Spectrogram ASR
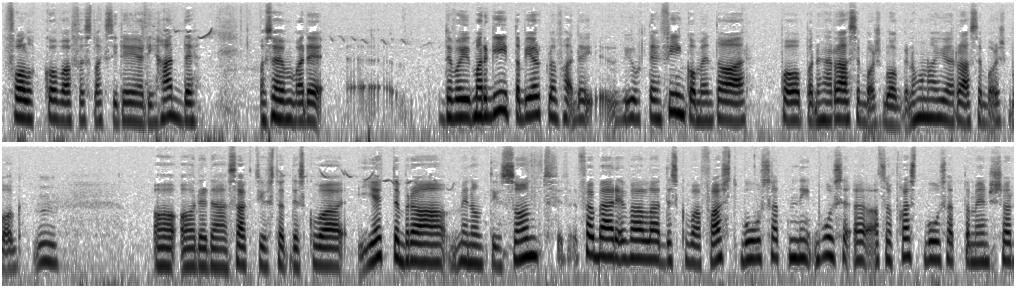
folk och vad för slags idéer de hade. Och sen var det, det var ju Margita Björklöf hade gjort en fin kommentar på, på den här Raseborgsbloggen. Hon har ju en Raseborgsblogg. Mm. och, och det där sagt just att det skulle vara jättebra med någonting sånt för Bergvalla, att det skulle vara fast, bosatt, bos, alltså fast bosatta människor.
